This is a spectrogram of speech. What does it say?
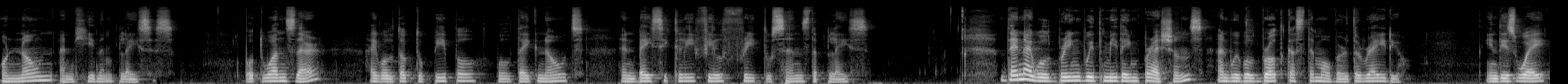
unknown, and hidden places. But once there, I will talk to people, will take notes, and basically feel free to sense the place. Then I will bring with me the impressions and we will broadcast them over the radio. In this way,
